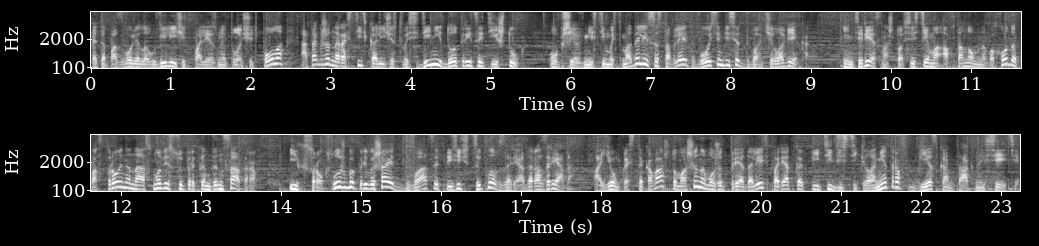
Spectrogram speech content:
Это позволило увеличить полезную площадь пола, а также нарастить количество сидений до 30 штук. Общая вместимость модели составляет 82 человека. Интересно, что система автономного хода построена на основе суперконденсаторов. Их срок службы превышает 20 тысяч циклов заряда-разряда, а емкость такова, что машина может преодолеть порядка 50 километров без контактной сети.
